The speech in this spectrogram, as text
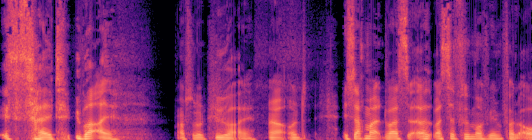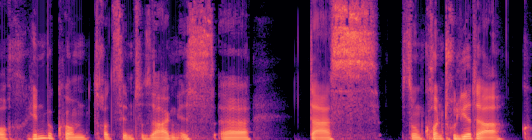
ist es halt überall. Absolut. Überall. Ja, und ich sag mal, was, äh, was der Film auf jeden Fall auch hinbekommt, trotzdem zu sagen, ist, äh, dass so ein kontrollierter K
